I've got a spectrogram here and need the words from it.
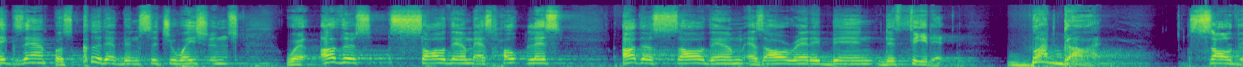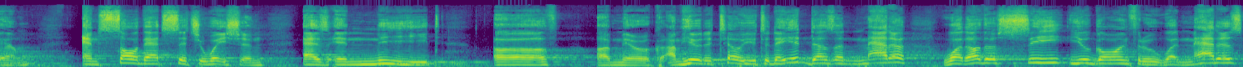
examples could have been situations where others saw them as hopeless Others saw them as already being defeated. But God saw them and saw that situation as in need of a miracle. I'm here to tell you today it doesn't matter what others see you going through. What matters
